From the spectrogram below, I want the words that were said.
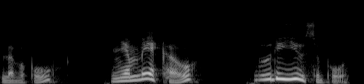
Liverpool. Nyameko, who do you support?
